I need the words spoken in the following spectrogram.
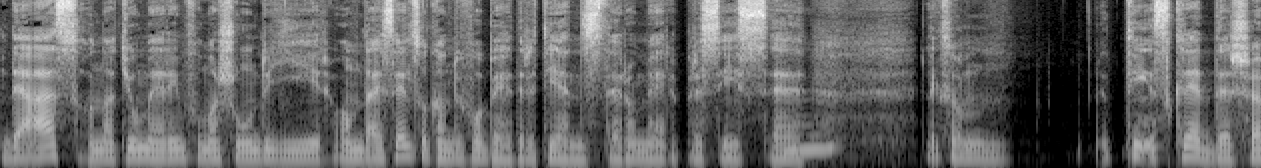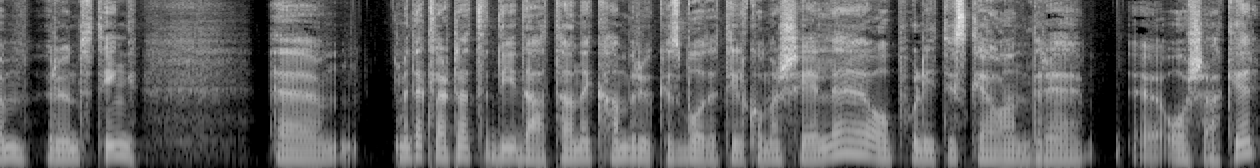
det er sånn at jo mer informasjon du gir om deg selv, så kan du få bedre tjenester og mer presise liksom, skreddersøm rundt ting. Um, men det er klart at de dataene kan brukes både til kommersielle og politiske og andre uh, årsaker.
